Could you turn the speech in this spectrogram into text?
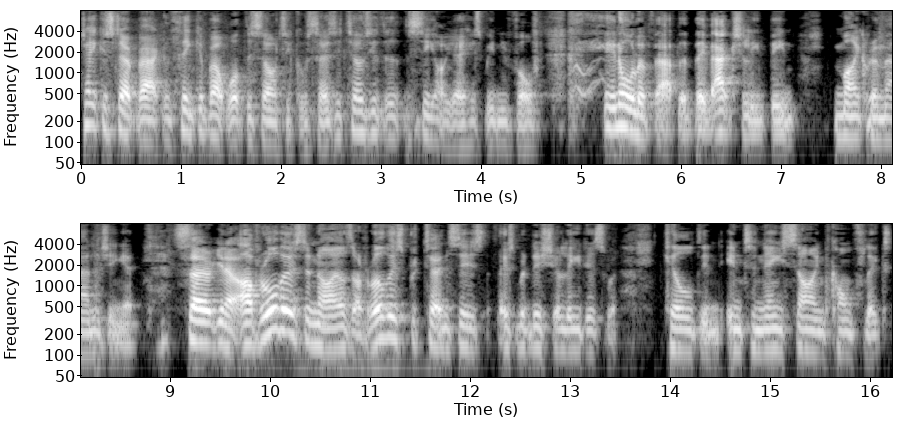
take a step back and think about what this article says, it tells you that the CIA has been involved in all of that, that they've actually been micromanaging it. So, you know, after all those denials, after all those pretenses, those militia leaders were killed in internecine conflicts,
